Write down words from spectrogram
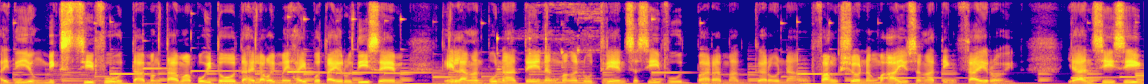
ay di yung mixed seafood. Tamang-tama po ito dahil ako'y may hypothyroidism. Kailangan po natin ng mga nutrients sa seafood para magkaroon ng function ng maayos ang ating thyroid. Yan, sisig.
